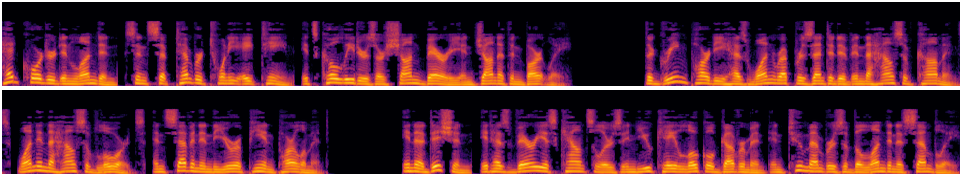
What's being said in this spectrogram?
Headquartered in London, since September 2018, its co-leaders are Siân Berry and Jonathan Bartley. The Green Party has one representative in the House of Commons, one in the House of Lords, and seven in the European Parliament. In addition, it has various councillors in UK local government and two members of the London Assembly.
